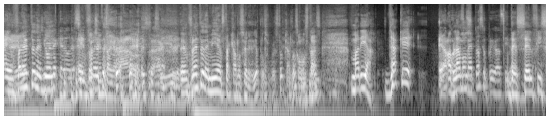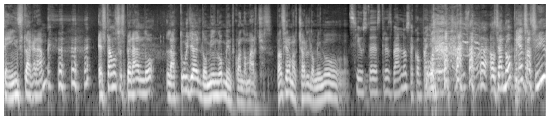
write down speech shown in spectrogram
Enfrente de mí. Yo le quedo de enfrente, 180 grados. así de- enfrente de mí está Carlos Heredia, por supuesto. Carlos, ¿cómo, ¿Cómo estás? María, ya que eh, hablamos de selfies e Instagram, estamos esperando la tuya el domingo cuando marches. ¿Vas a ir a marchar el domingo? Si ustedes tres van, los acompaño. O sea, ¿no piensas ir?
